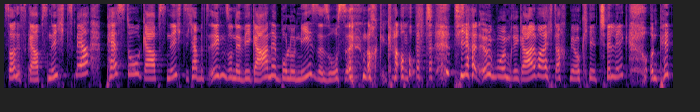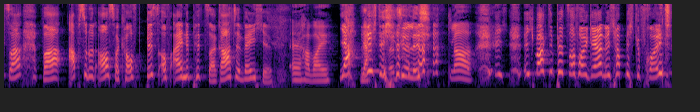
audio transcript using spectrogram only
sonst gab's nichts mehr. Pesto gab's nichts. Ich habe jetzt irgend so eine vegane Bolognese-Soße noch gekauft, die halt irgendwo im Regal war. Ich dachte mir, okay, chillig. Und Pizza war absolut ausverkauft, bis auf eine Pizza. Rate welche. Äh, Hawaii. Ja, richtig. Natürlich, klar. Ich, ich mag die Pizza voll gerne, ich habe mich gefreut.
